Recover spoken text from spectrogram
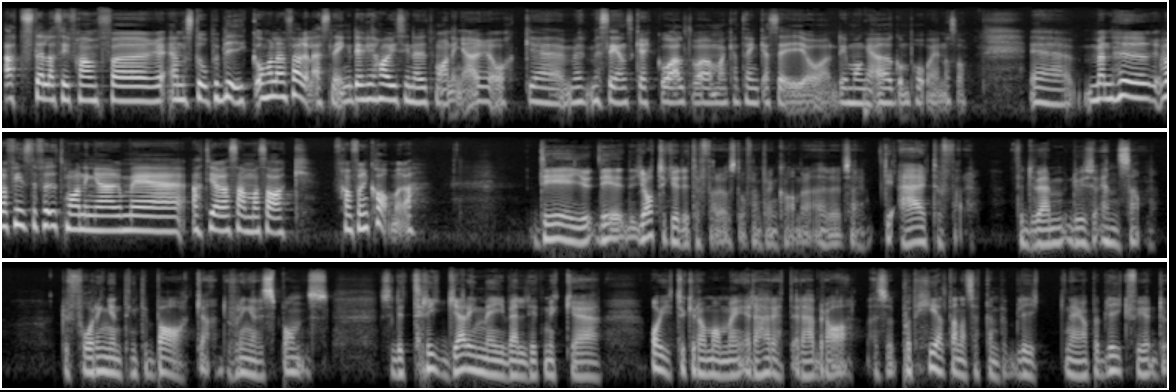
att ställa sig framför en stor publik och hålla en föreläsning, det har ju sina utmaningar och eh, med, med scenskräck och allt vad man kan tänka sig och det är många ögon på en och så. Eh, men hur, vad finns det för utmaningar med att göra samma sak framför en kamera? Det är ju, det, jag tycker det är tuffare att stå framför en kamera. Eller så här, det är tuffare, för du är, du är så ensam. Du får ingenting tillbaka, du får ingen respons. Så det triggar i mig väldigt mycket oj, tycker de om mig? Är det här rätt? Är det här bra? Alltså på ett helt annat sätt än publik, när jag har publik. För jag,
